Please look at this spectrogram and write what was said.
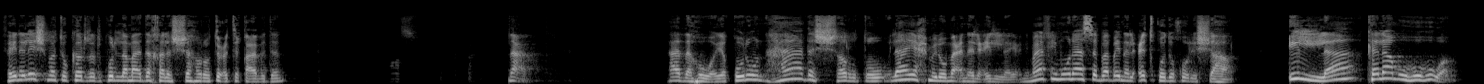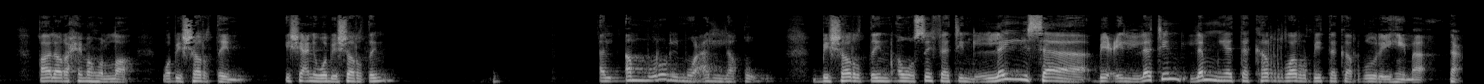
فهنا ليش ما تكرر كلما دخل الشهر وتعتق عبدا؟ نعم. هذا هو. يقولون هذا الشرط لا يحمل معنى العلة يعني ما في مناسبة بين العتق ودخول الشهر إلا كلامه هو. قال رحمه الله وبشرط. إيش يعني وبشرط؟ الأمر المعلق بشرط أو صفة ليس بعلة لم يتكرر بتكررهما. نعم.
